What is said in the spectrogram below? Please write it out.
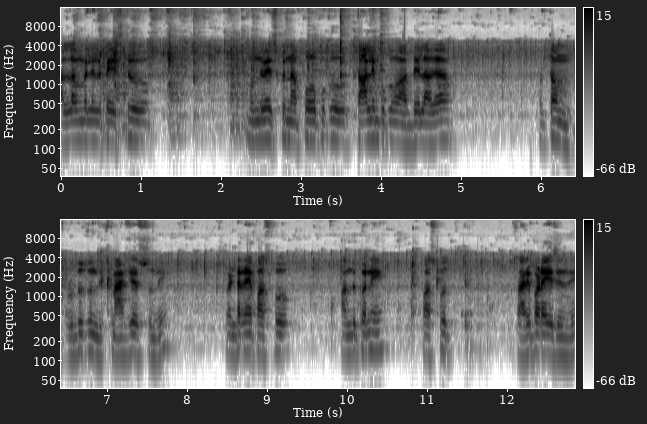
అల్లం వెల్లుల్లి పేస్టు ముందు వేసుకున్న పోపుకు తాలింపుకు అద్దేలాగా మొత్తం రుద్దుతుంది స్మాష్ చేస్తుంది. వెంటనే పసుపు అందుకొని పసుపు సరిపడా వేసింది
